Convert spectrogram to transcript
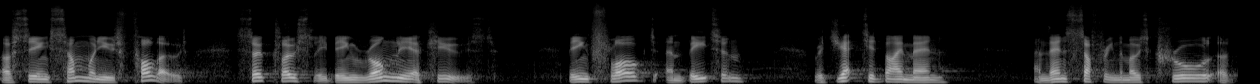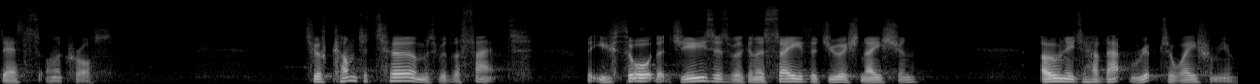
of seeing someone you've followed so closely being wrongly accused being flogged and beaten, rejected by men, and then suffering the most cruel of deaths on a cross. To have come to terms with the fact that you thought that Jesus was going to save the Jewish nation, only to have that ripped away from you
